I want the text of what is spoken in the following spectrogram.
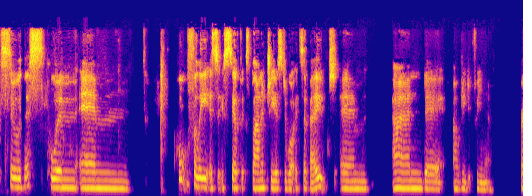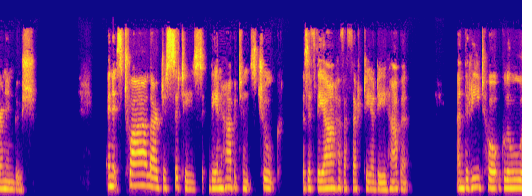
So, this poem um, hopefully is self explanatory as to what it's about. Um, and uh, I'll read it for you now Burning Bush. In its twa largest cities, the inhabitants choke as if they a have a 30 a day habit. And the reed hot glow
